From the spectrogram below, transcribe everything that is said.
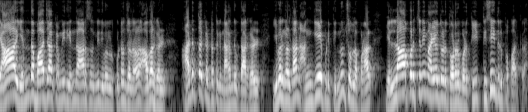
யார் எந்த பாஜக மீது எந்த அரசு மீது இவர்கள் குற்றம் சொல்கிறாரோ அவர்கள் அடுத்த கட்டத்துக்கு நகர்ந்து விட்டார்கள். இவர்கள் தான் அங்கே பிடித்து இன்னும் சொல்லப்போனால் எல்லா பிரச்சனையும் அயோத்தியோடு தொடர்படுத்தி திசை திருப்ப பார்க்கிறார்.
